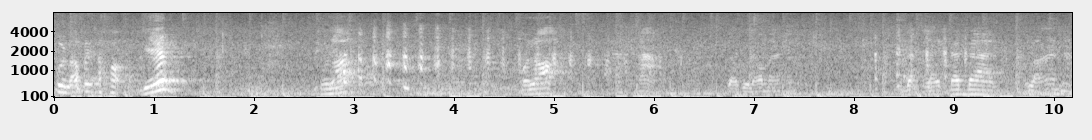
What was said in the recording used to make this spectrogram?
หัวเราะไม่ออกยิ้มหัวเราะหัวเราะ อะจะหัวเราะไหมดาดาดาหัวเราะนั่นฮ่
